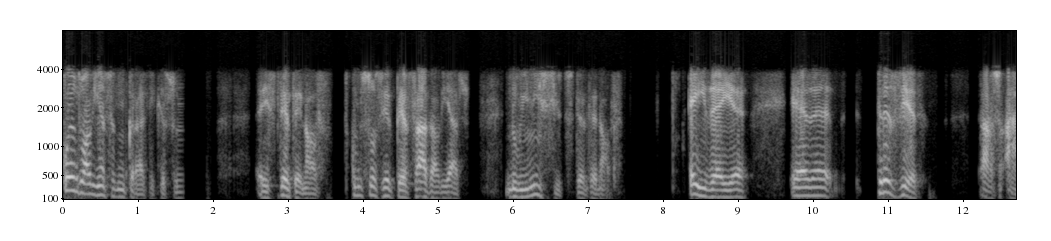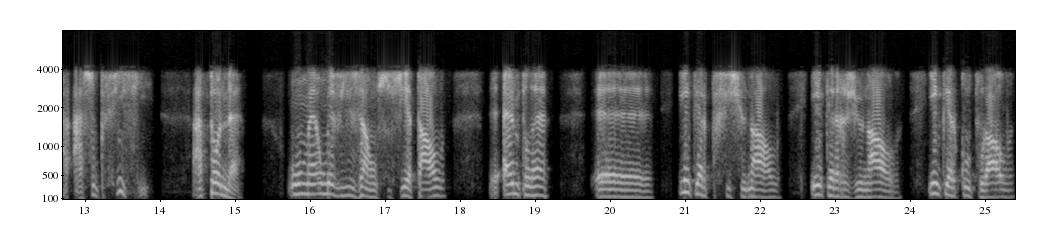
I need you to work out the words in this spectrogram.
Quando a Aliança Democrática surgiu em 79, começou a ser pensada, aliás, no início de 79, a ideia era trazer à, à, à superfície, à tona, uma, uma visão societal eh, ampla, eh, interprofissional, interregional, intercultural,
